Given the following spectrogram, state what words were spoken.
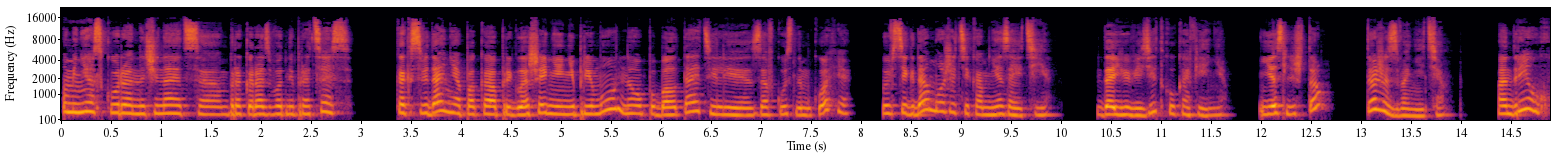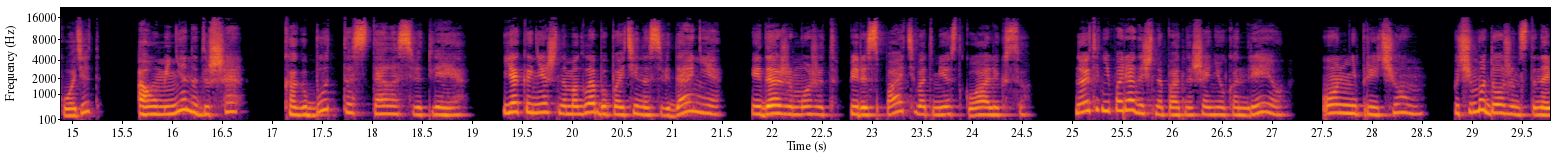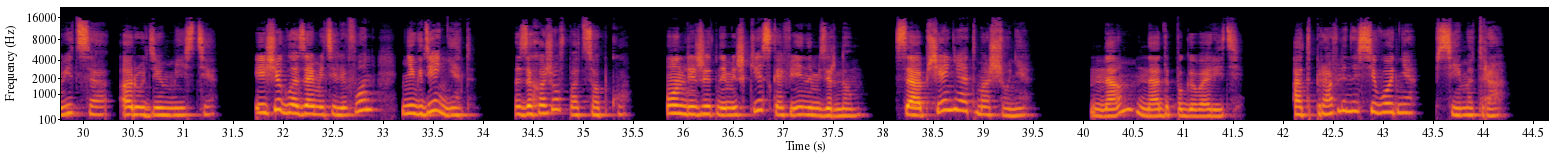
«У меня скоро начинается бракоразводный процесс. Как свидание, пока приглашение не приму, но поболтать или за вкусным кофе вы всегда можете ко мне зайти. Даю визитку кофейне. Если что, тоже звоните». Андрей уходит, а у меня на душе как будто стало светлее. Я, конечно, могла бы пойти на свидание и даже, может, переспать в отместку Алексу. Но это непорядочно по отношению к Андрею. Он ни при чем. Почему должен становиться орудием мести? И еще глазами телефон нигде нет. Захожу в подсобку. Он лежит на мешке с кофейным зерном. Сообщение от Машуни. Нам надо поговорить. Отправлено сегодня в семь утра.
